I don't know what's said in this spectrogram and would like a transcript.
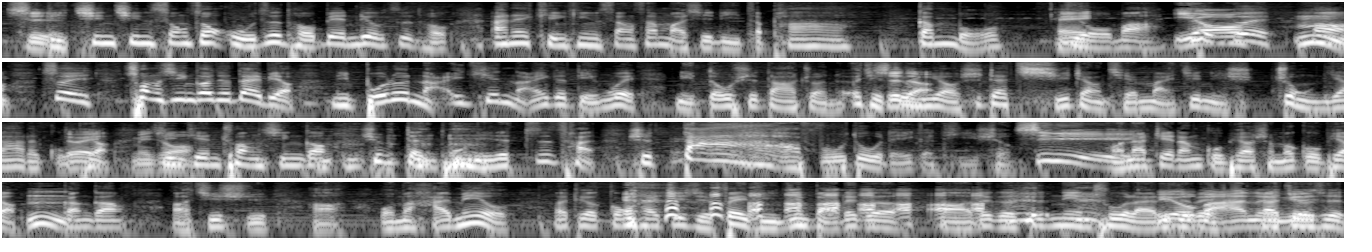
是你轻轻松松五字头变六字头，安尼轻轻松松马西里的趴干膜。有嘛？有对啊、嗯哦，所以创新高就代表你不论哪一天哪一个点位，你都是大赚的，而且重要是在起涨前买进，你是重压的股票。没错，今天创新高，是不是等同你的资产是大幅度的一个提升？是。哦，那这档股票什么股票？嗯，刚刚啊，其实啊，我们还没有啊，这个公开，其实废品已经把这个 啊，这个是念出来了，对不对？那就是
